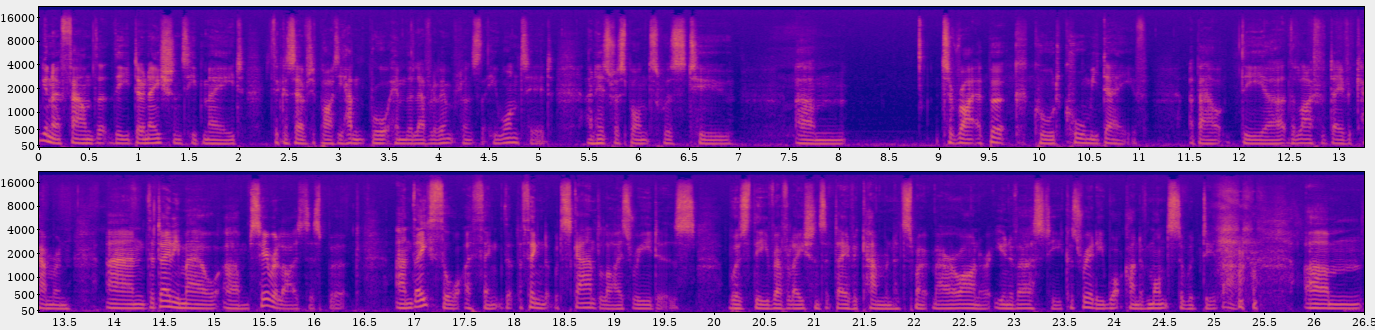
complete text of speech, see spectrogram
you know, found that the donations he'd made to the Conservative Party hadn't brought him the level of influence that he wanted, and his response was to um, to write a book called "Call Me Dave" about the uh, the life of David Cameron. And the Daily Mail um, serialized this book, and they thought, I think, that the thing that would scandalise readers was the revelations that David Cameron had smoked marijuana at university. Because really, what kind of monster would do that? um,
